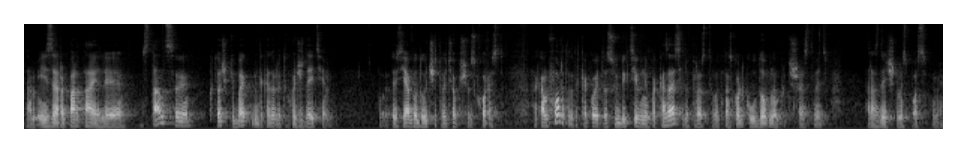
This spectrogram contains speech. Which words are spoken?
там, из аэропорта или станции к точке Б, до которой ты хочешь дойти. Вот, то есть я буду учитывать общую скорость. А комфорт — это какой-то субъективный показатель, просто вот насколько удобно путешествовать различными способами.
